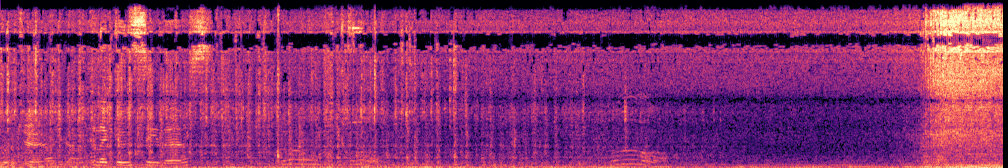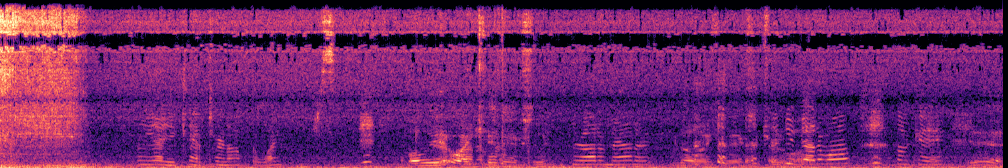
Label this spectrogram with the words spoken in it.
Okay, I got it. And I can see this. Oh, cool. You can't turn off the wipers. Oh, yeah, well, I can actually. They're automatic. No, I can actually turn you them got off. them off? Okay. Yeah.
